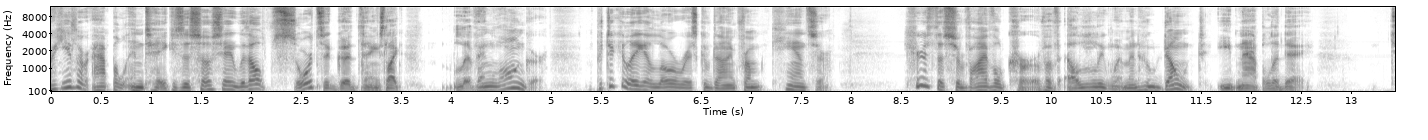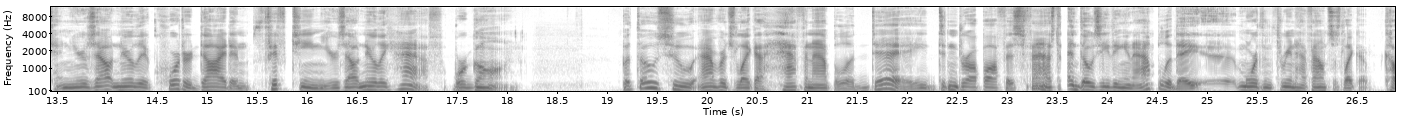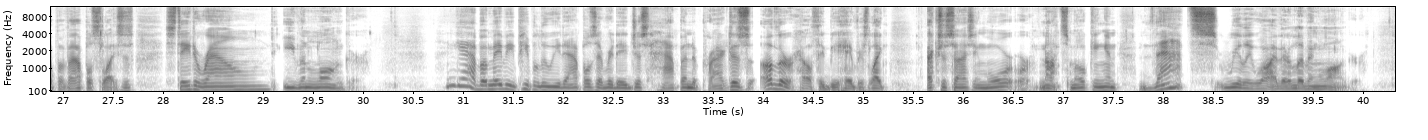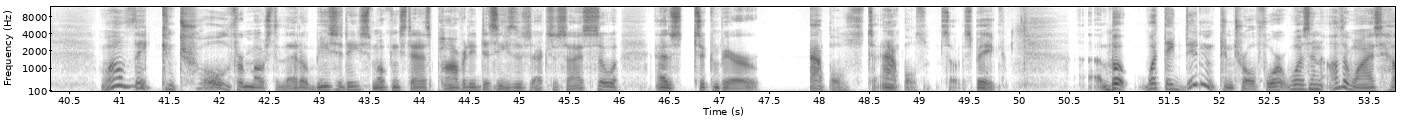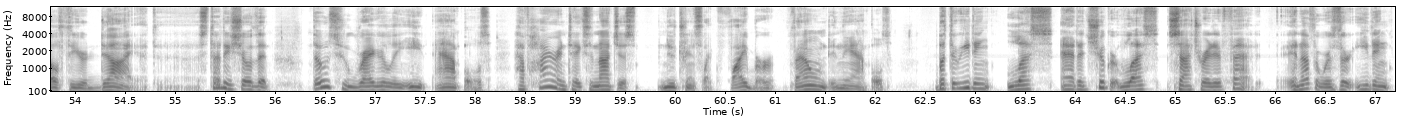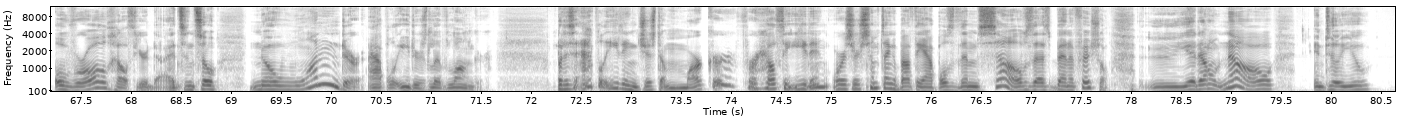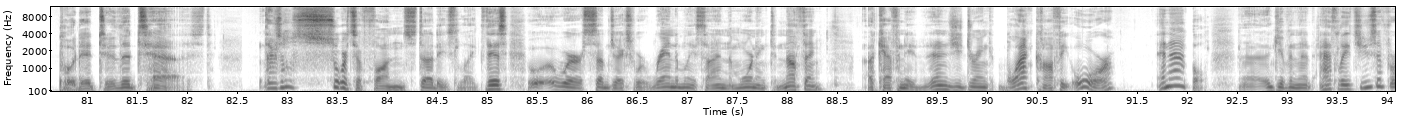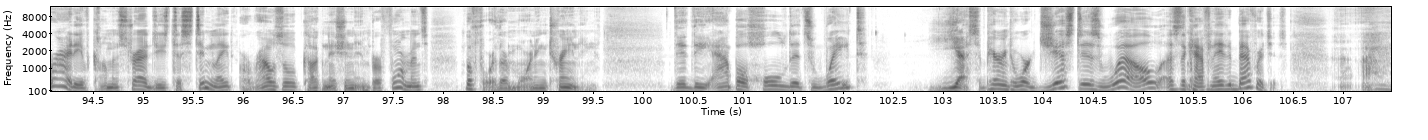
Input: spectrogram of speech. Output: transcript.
regular apple intake is associated with all sorts of good things, like living longer, particularly a lower risk of dying from cancer. Here's the survival curve of elderly women who don't eat an apple a day. 10 years out, nearly a quarter died, and 15 years out, nearly half were gone. But those who averaged like a half an apple a day didn't drop off as fast, and those eating an apple a day, uh, more than 3.5 ounces, like a cup of apple slices, stayed around even longer. Yeah, but maybe people who eat apples every day just happen to practice other healthy behaviors, like exercising more or not smoking, and that's really why they're living longer. Well, they controlled for most of that obesity, smoking status, poverty, diseases, exercise, so as to compare apples to apples, so to speak. But what they didn't control for was an otherwise healthier diet. Studies show that those who regularly eat apples have higher intakes of not just nutrients like fiber found in the apples, but they're eating less added sugar, less saturated fat. In other words, they're eating overall healthier diets, and so no wonder apple eaters live longer. But is apple eating just a marker for healthy eating, or is there something about the apples themselves that's beneficial? You don't know until you put it to the test. There's all sorts of fun studies like this, where subjects were randomly assigned the morning to nothing, a caffeinated energy drink, black coffee, or an apple, uh, given that athletes use a variety of common strategies to stimulate arousal, cognition, and performance before their morning training. Did the apple hold its weight? Yes, appearing to work just as well as the caffeinated beverages.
